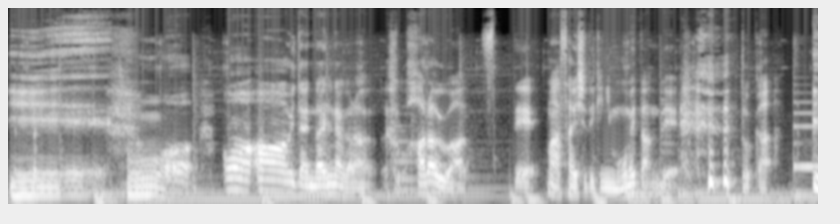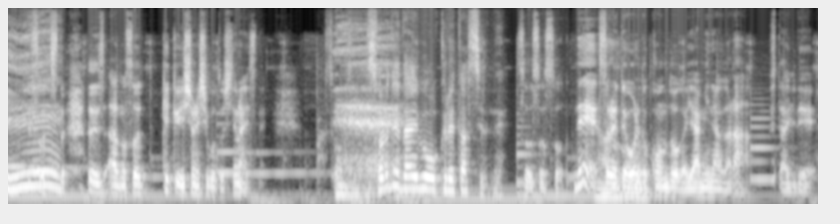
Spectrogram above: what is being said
ええー。おーああ、ああ、みたいになりながら、払うわ、っつって、まあ最終的に揉めたんで、とか、えそうちょっとそうですあのそう結局一緒に仕事してないですね。そうそれでだいぶ遅れたっすよね。そうそうそう。で、それで俺と近藤が病みながら、二人で、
